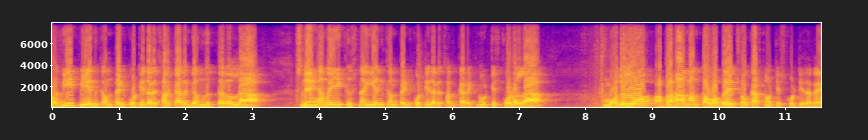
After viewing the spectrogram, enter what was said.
ಪ್ರದೀಪ್ ಏನು ಕಂಪ್ಲೇಂಟ್ ಕೊಟ್ಟಿದ್ದಾರೆ ಸರ್ಕಾರಕ್ಕೆ ಗಮನಕ್ಕೆ ತರಲ್ಲ. ಸ್ನೇಹಮಯಿ ಕೃಷ್ಣ ಏನು ಕಂಪ್ಲೇಂಟ್ ಕೊಟ್ಟಿದ್ದಾರೆ ಸರ್ಕಾರಕ್ಕೆ ನೋಟಿಸ್ ಕೊಡಲ್ಲ. ಮೊದಲು ಅಬ್ರಹಾಂ ಅಂತ ಒಬ್ಬರೇ ಶೋಕಾಸ್ ನೋಟಿಸ್ ಕೊಟ್ಟಿದ್ದಾರೆ.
